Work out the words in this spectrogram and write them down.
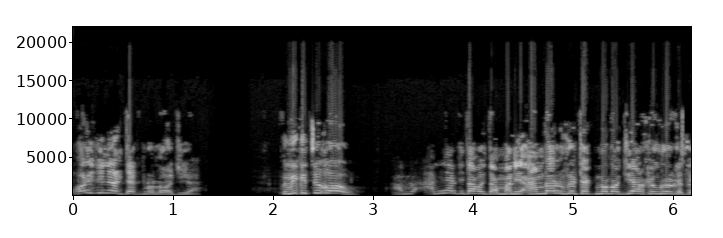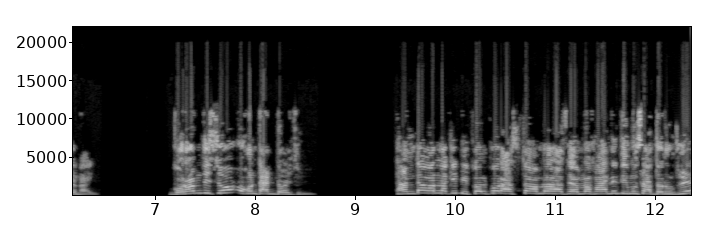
অরিজিনাল টেকনোলজি তুমি কিছু কও? আমি আর কিতা কইতাম মানে আমরার উপরে টেকনোলজি আর কেউর কাছে নাই। গরম দিছো এখন ঠান্ডা হয়েছে ঠান্ডা হওয়ার লাগি বিকল্প রাস্তা আমরা আছে আমরা পানি দিমু ছাদের উপরে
